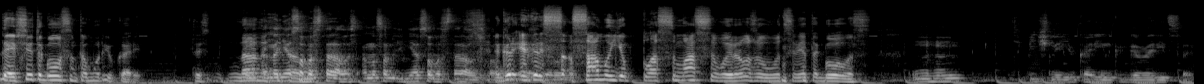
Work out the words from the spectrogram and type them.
Да, и все это голосом Тамур Юкари. То есть, на, она не особо старалась, она на самом деле не особо старалась. Я говорю, я говорю самый ее пластмассовый розового цвета голос. Типичный Юкарин, как говорится.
